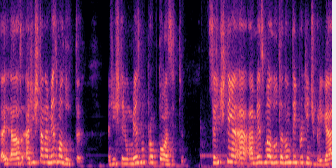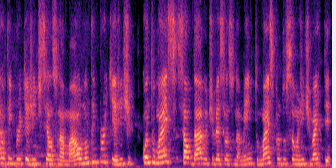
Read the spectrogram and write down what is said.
A, a gente está na mesma luta, a gente tem o mesmo propósito. Se a gente tem a, a, mesma luta, não tem por que a gente brigar, não tem por que a gente se relacionar mal, não tem por que. A gente, quanto mais saudável tiver esse relacionamento, mais produção a gente vai ter.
